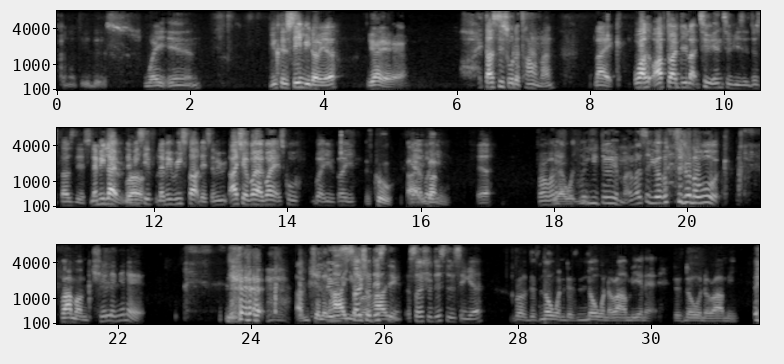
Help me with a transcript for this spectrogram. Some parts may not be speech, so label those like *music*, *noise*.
Don't tell he's gonna do this. Wait in. You can see me though, yeah. Yeah, yeah, yeah. *sighs* It does this all the time, man. Like, well, after I do like two interviews, it just does this. Let me like, let me see. If, let me restart this. Let me. Actually, I got it. I got it. It's cool. Got you. Got you. It's cool. Yeah, I you got got you. me. Bro, what, Yeah, what what, are you- you doing, man? What's you, *laughs* what's you on a walk? Fam, I'm chilling in it. *laughs* *laughs* I'm chilling. How are you, social bro? You? distancing. Social distancing, yeah. Bro, there's no one. There's no one around me in it. There's no one around me. *laughs*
